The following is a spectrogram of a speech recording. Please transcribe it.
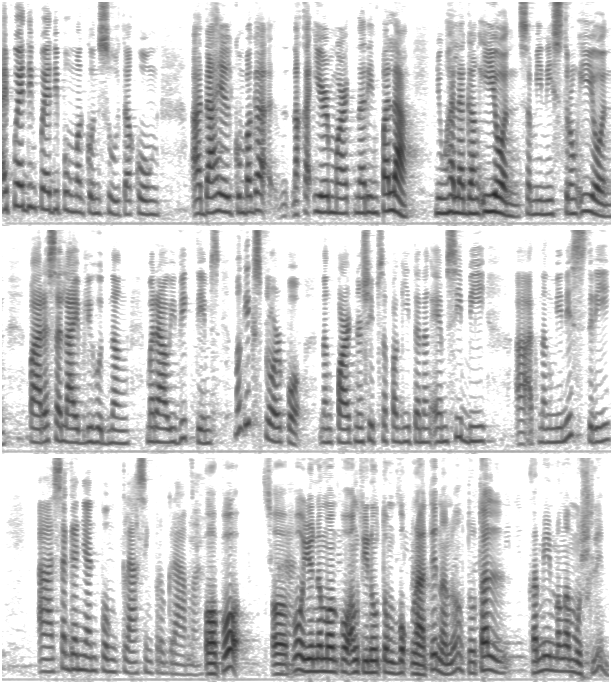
ay pwedeng-pwede pong magkonsulta kung ah, dahil kumbaga naka-earmark na rin pala yung halagang iyon sa ministrong iyon para sa livelihood ng Marawi victims, mag-explore po ng partnership sa pagitan ng MCB ah, at ng ministry ah, sa ganyan pong klasing programa. Opo. Opo, yun naman po ang tinutumbok natin. Ano? Total, kami mga Muslim.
